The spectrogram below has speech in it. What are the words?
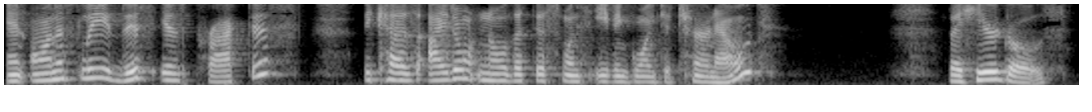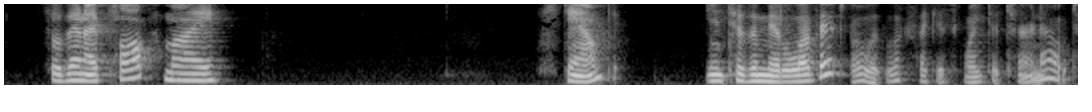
And honestly, this is practice because I don't know that this one's even going to turn out. But here goes. So then I pop my stamp into the middle of it. Oh, it looks like it's going to turn out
